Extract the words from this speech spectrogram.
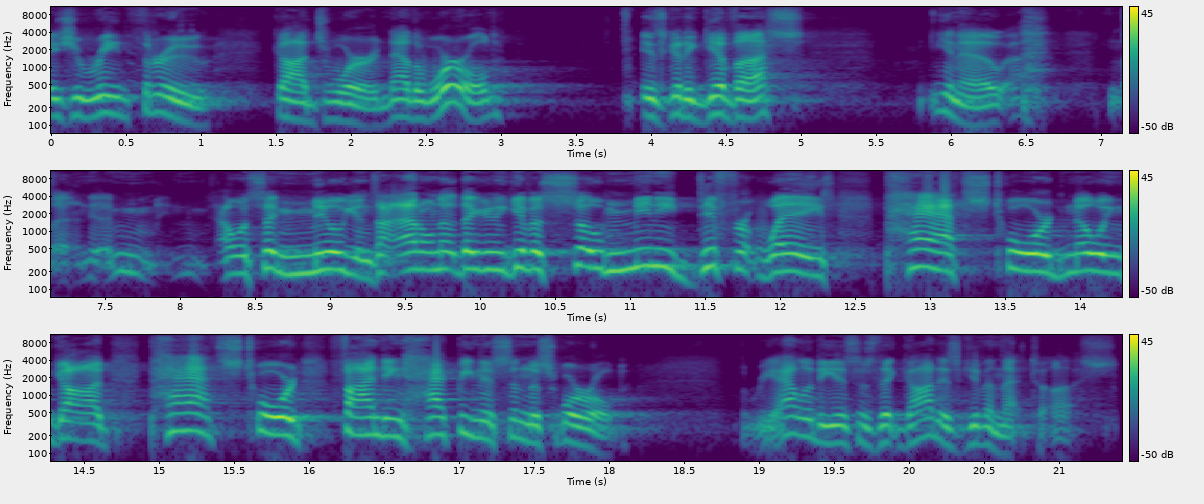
as you read through God's Word. Now, the world is going to give us, you know, I would say millions. I don't know. They're going to give us so many different ways, paths toward knowing God, paths toward finding happiness in this world. The reality is, is that God has given that to us.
